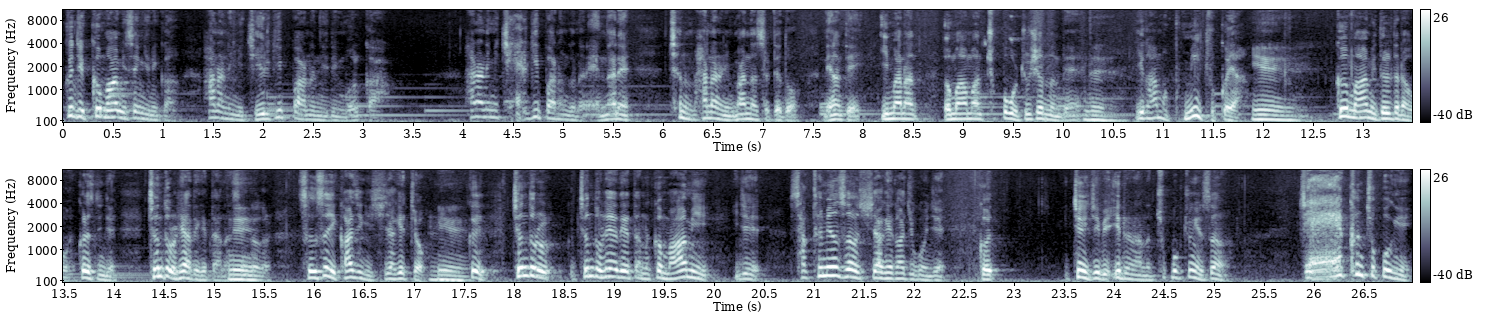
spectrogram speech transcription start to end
근데 그 마음이 생기니까 하나님이 제일 기뻐하는 일이 뭘까? 하나님이 제일 기뻐하는 거는 옛날에 처음 하나님 만났을 때도 내한테 이만한 어마어마한 축복을 주셨는데 네. 이거 하면 분명히 줄 거야. 예. 그 마음이 들더라고요. 그래서 이제 전도를 해야 되겠다는 네. 생각을 서서히 가지기 시작했죠. 예. 그 전도를 전도를 해야 되겠다는 그 마음이 이제 싹 트면서 시작해가지고 이제 그 저희 집에 일어나는 축복 중에서 제일 큰 축복이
